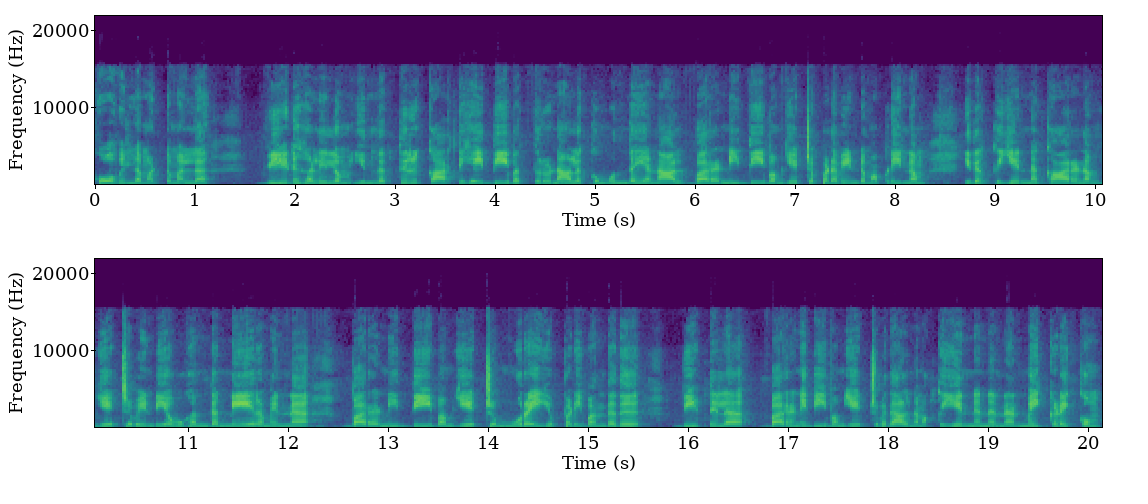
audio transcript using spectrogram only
கோவிலில் மட்டுமல்ல வீடுகளிலும் இந்த திரு கார்த்திகை தீப திருநாளுக்கு முந்தைய நாள் பரணி தீபம் ஏற்றப்பட வேண்டும் அப்படின்னும். இதற்கு என்ன காரணம்? ஏற்ற வேண்டிய உகந்த நேரம் என்ன? பரணி தீபம் ஏற்றும் முறை எப்படி வந்தது? வீட்டில் பரணி தீபம் ஏற்றுவதால் நமக்கு என்னென்ன நன்மை கிடைக்கும்?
